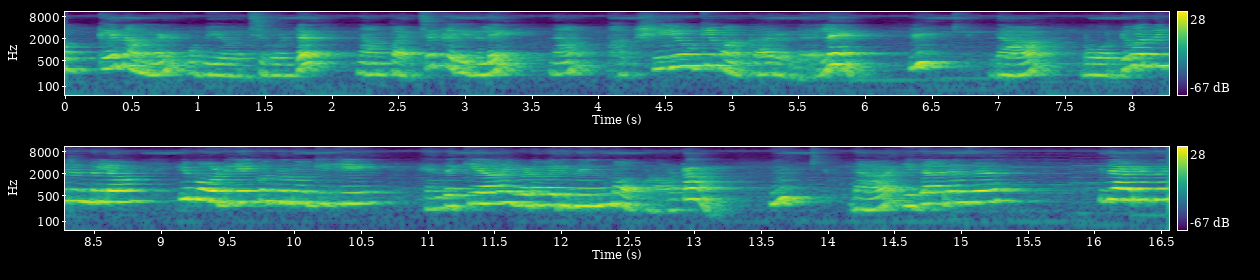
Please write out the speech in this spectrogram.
ഒക്കെ നമ്മൾ ഉപയോഗിച്ചുകൊണ്ട് നാം പച്ചക്കറികളെ നാം ഭക്ഷ്യയോഗ്യമാക്കാറുണ്ട് അല്ലേ? ദാ ബോർഡ് വന്നിട്ടുണ്ടല്ലോ. ഈ ബോർഡിലേക്കൊന്ന് നോക്കിക്കേ. എന്തൊക്കെയാ ഇവിടെ വരുന്നതെന്ന് നോക്കണം കേട്ടോ. ദാ ഇതാരത്? ഇതാരത്?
